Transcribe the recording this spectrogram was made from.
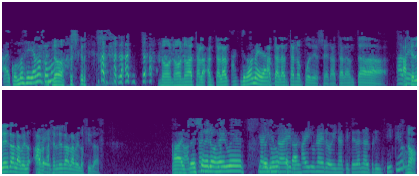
ah, ¿Cómo se llama? ¿Cómo? No, Atalanta. no, no, no Atala- Atalanta, Andrómeda. Atalanta no puede ser. Atalanta A ver, acelera, la velo- a acelera la velocidad. Ay, No, yo eso de los héroes Que lo hay llevo una, fatal. hay una heroína que te dan al principio No,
